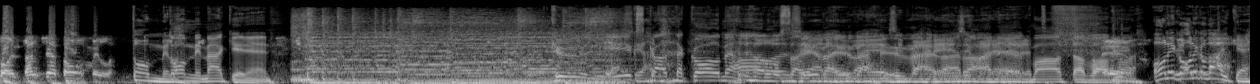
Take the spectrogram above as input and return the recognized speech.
Koitan siellä Tommilla. Tommilla. Tommi Mäkinen. Kyllä. Yksi kautta kolme hallussa. hyvä, hyvä, hyvä, hyvä, ensimmäinen, hyvä, Mahtavaa. Oliko, oliko vaikea?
